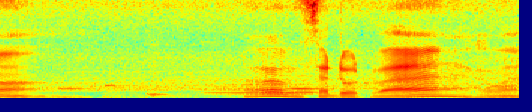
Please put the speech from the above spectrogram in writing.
าเออสะดุดวะเขาว่า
